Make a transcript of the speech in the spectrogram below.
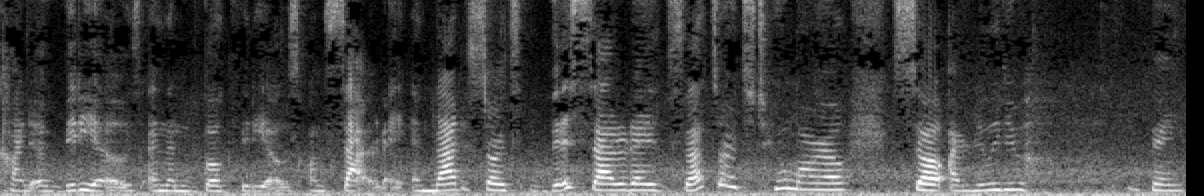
kind of videos and then book videos on Saturday. And that starts this Saturday. So that starts tomorrow. So I really do think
